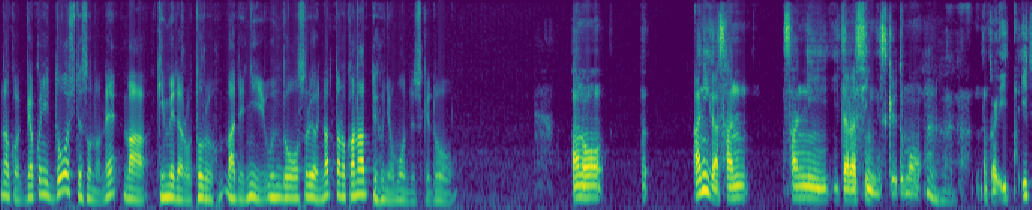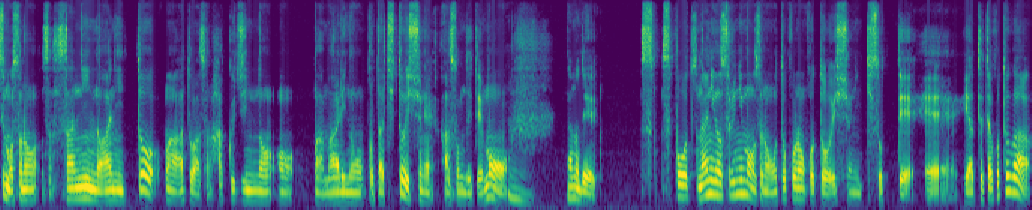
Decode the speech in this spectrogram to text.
なんか逆にどうしてそのね、まあ、金メダルを取るまでに運動をするようになったのかなっていうふうに思うんですけど。あの、兄が 3, 3人いたらしいんですけれども、うんうん、なんかいいつもその3人の兄と、まあ、あとはその白人の、まあ、周りの子たちと一緒に遊んでても、うん、なので、スポーツ何をするにもその男の子と一緒に競って、えー、やってたことが、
